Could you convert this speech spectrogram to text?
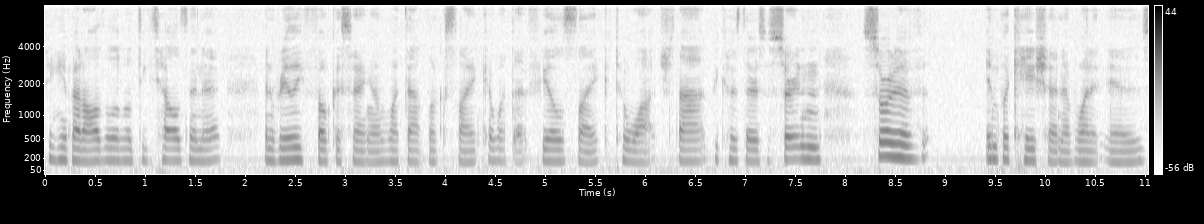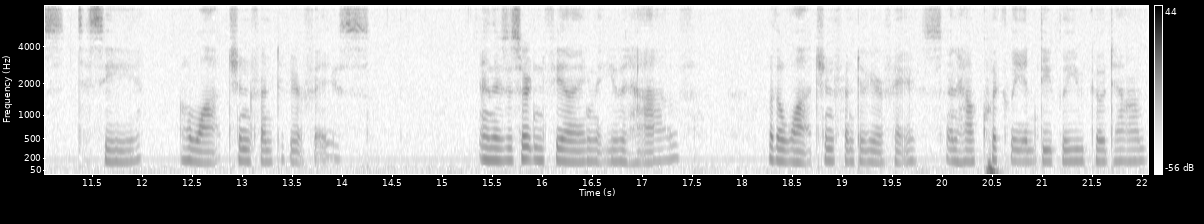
thinking about all the little details in it, and really focusing on what that looks like and what that feels like to watch that because there's a certain sort of implication of what it is to see a watch in front of your face. And there's a certain feeling that you would have with a watch in front of your face, and how quickly and deeply you'd go down,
